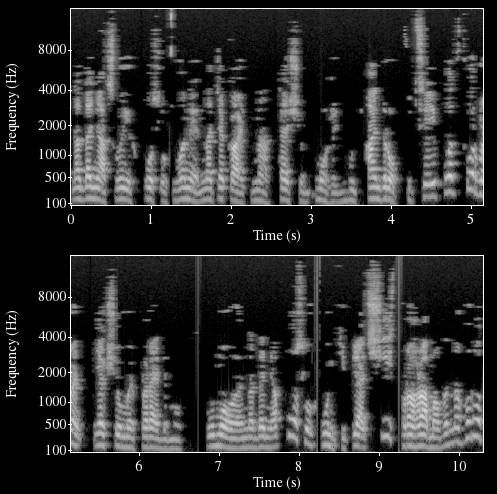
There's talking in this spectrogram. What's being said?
надання своїх послуг вони натякають на те, що може бути айндроп від цієї платформи. Якщо ми перейдемо умови надання послуг, пункті 5.6, програма винагород.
